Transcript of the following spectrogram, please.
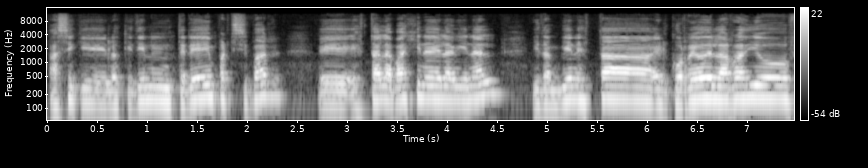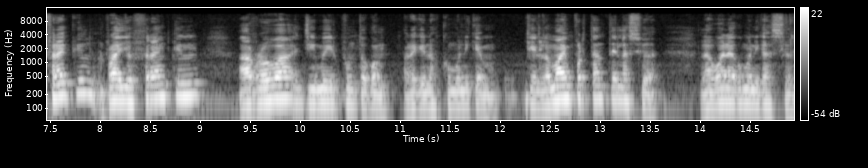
Así que los que tienen interés en participar, eh, está la página de la Bienal y también está el correo de la Radio Franklin, radiofranklin.gmail.com, para que nos comuniquemos, que es lo más importante en la ciudad, la buena comunicación.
